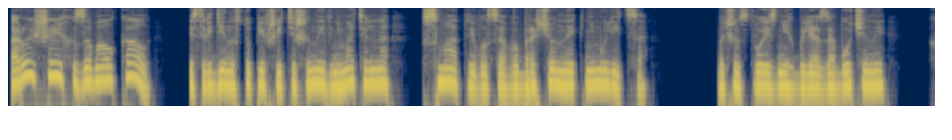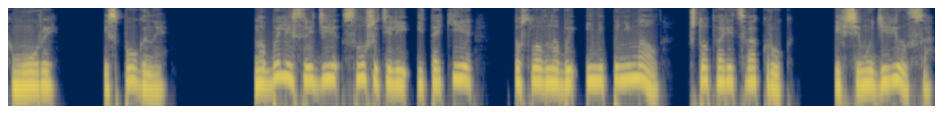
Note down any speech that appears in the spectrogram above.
Порой шейх замолкал и среди наступившей тишины внимательно всматривался в обращенные к нему лица. Большинство из них были озабочены, хмуры, испуганы. Но были среди слушателей и такие, кто словно бы и не понимал, что творится вокруг, и всему дивился.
